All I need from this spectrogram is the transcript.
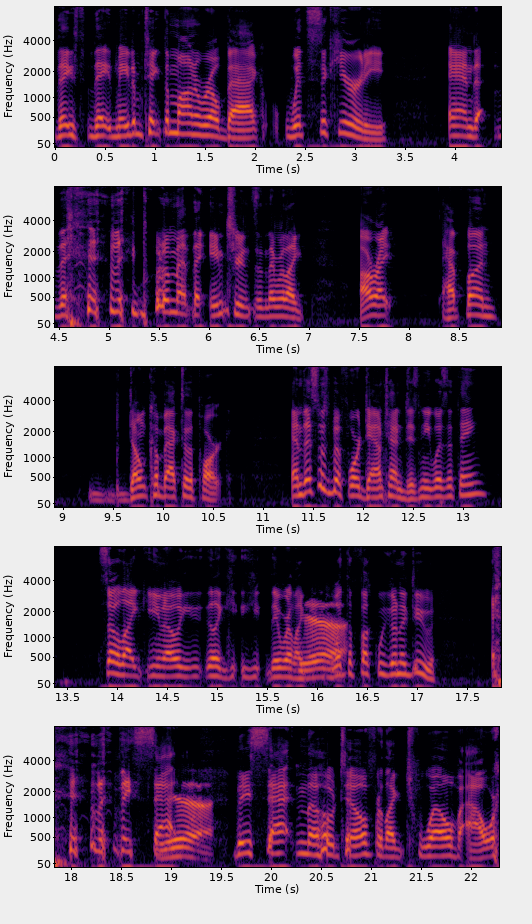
they they made him take the monorail back with security, and they, they put him at the entrance, and they were like, "All right, have fun, don't come back to the park." And this was before downtown Disney was a thing. So like you know like he- they were like, Yeah. "What the fuck we gonna do?" they sat Yeah. they sat in the hotel for like 12 hours.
